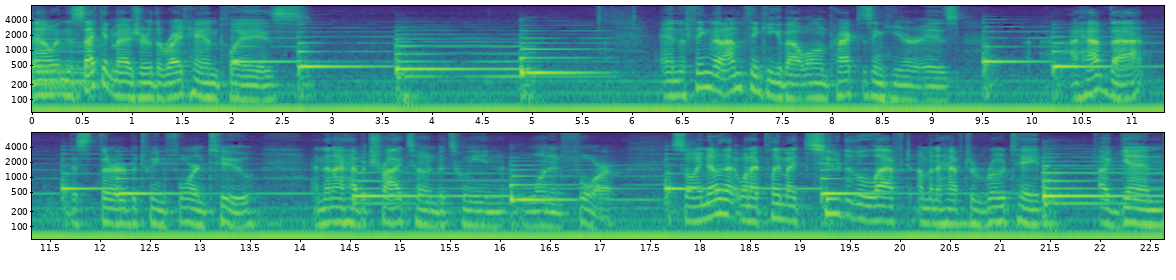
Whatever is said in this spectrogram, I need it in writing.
Now in the second measure, the right hand plays. And the thing that I'm thinking about while I'm practicing here is I have that, this third between four and two, and then I have a tritone between one and four. So I know that when I play my two to the left, I'm gonna have to rotate again.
